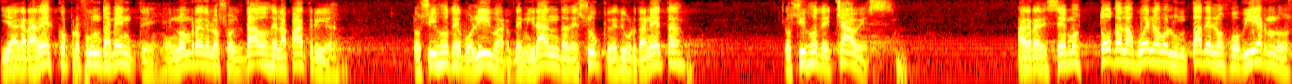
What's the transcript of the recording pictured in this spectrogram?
Y agradezco profundamente, en nombre de los soldados de la patria, los hijos de Bolívar, de Miranda, de Sucre, de Urdaneta, los hijos de Chávez, Agradecemos toda la buena voluntad de los gobiernos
